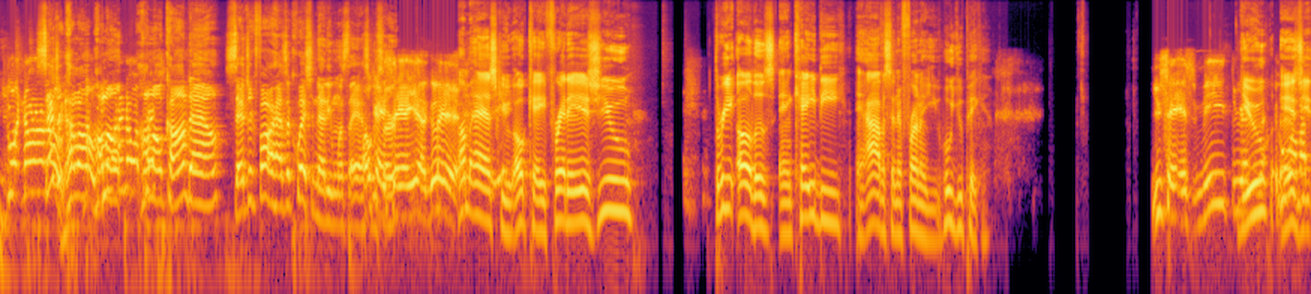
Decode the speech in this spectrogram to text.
You want, no, no, no, Cedric, no. hold on, No, hold wanna on, know what hold on, pressure- calm down. Cedric Farr has a question that he wants to ask Okay, you, sir. Sam, yeah, go ahead. I'm gonna ask you, okay, Freddie, is you three others and KD and Iverson in front of you? Who you picking? You say it's me. Three You other- who is you, you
